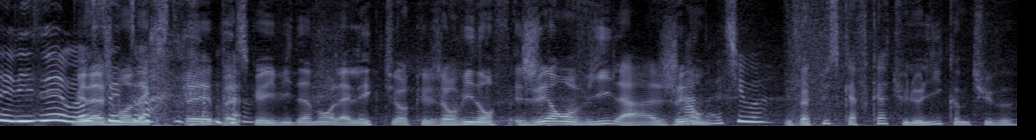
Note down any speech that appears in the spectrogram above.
à l'Elysée. Mais là, je m'en extrais parce que évidemment, la lecture que j'ai envie d'en faire, j'ai envie là, j'ai Ah envie. bah tu vois. Une fois plus, Kafka, tu le lis comme tu veux.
